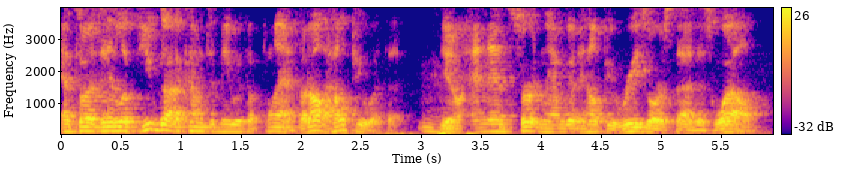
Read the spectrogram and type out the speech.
And so I say, look, you've got to come to me with a plan, but I'll help you with it, mm-hmm. you know, and then certainly I'm going to help you resource that as well.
